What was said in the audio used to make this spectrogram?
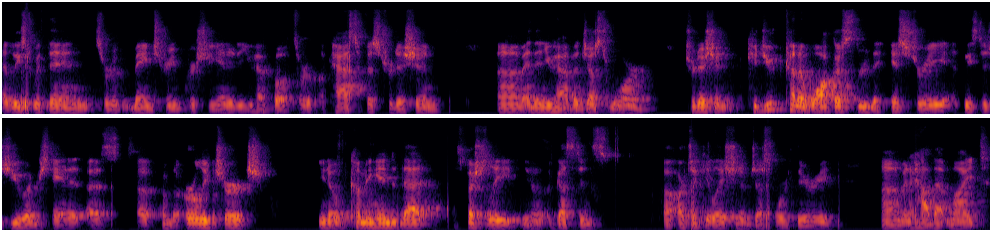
at least within sort of mainstream Christianity. You have both sort of a pacifist tradition um, and then you have a just war tradition. Could you kind of walk us through the history, at least as you understand it, as uh, from the early church, you know, coming into that, especially you know Augustine's uh, articulation of just war theory, um, and how that might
